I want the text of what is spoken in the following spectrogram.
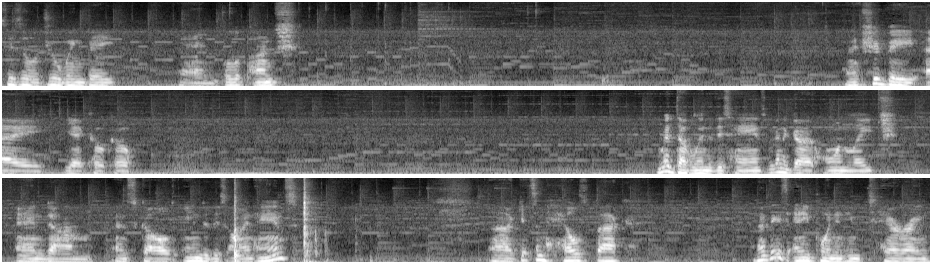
Sizzle, Dual Wing Beat, and Bullet Punch. And it should be a, yeah, cool, cool. I'm going to double into this hands. We're going to go Horn Leech and um, and Scald into this Iron Hands. Uh, get some health back. I don't think there's any point in him tearing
